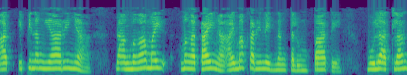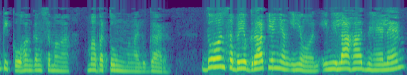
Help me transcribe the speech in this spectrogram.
at ipinangyari niya na ang mga may, mga tainga ay makarinig ng talumpati mula Atlantiko hanggang sa mga mabatong mga lugar. Doon sa biografya niyang iyon, inilahad ni Helen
